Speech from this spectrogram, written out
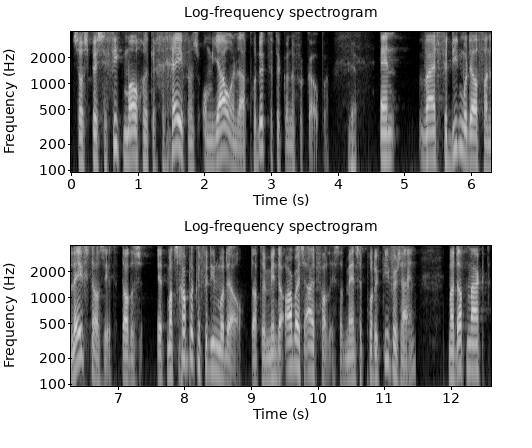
zo specifiek mogelijke gegevens om jou inderdaad producten te kunnen verkopen. Ja. En waar het verdienmodel van leefstijl zit, dat is het maatschappelijke verdienmodel. Dat er minder arbeidsuitval is, dat mensen productiever zijn. Maar dat maakt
